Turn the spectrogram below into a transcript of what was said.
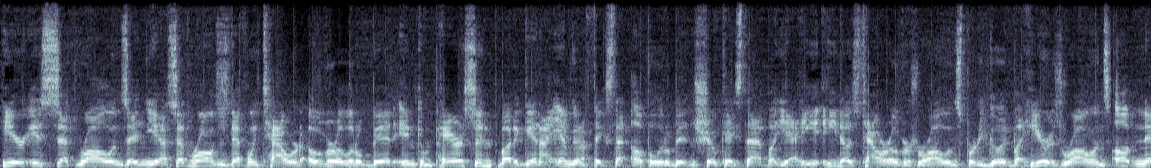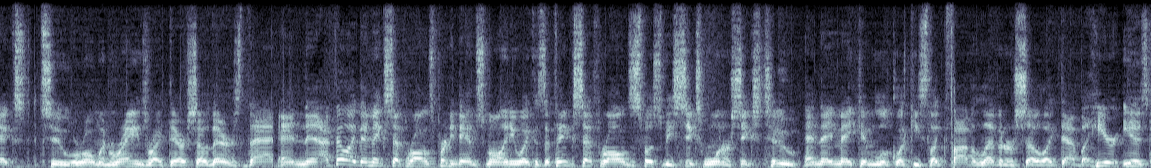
here is Seth Rollins, and yeah, Seth Rollins is definitely towered over a little bit in comparison, but again, I am going to fix that up a little bit and showcase that, but yeah, he, he does tower over Rollins pretty good, but here is Rollins up next to Roman Reigns right there, so there's that, and then I feel like they make Seth Rollins pretty damn small anyway, because I think Seth Rollins is supposed to be 6'1 or 6'2, and they make him look like he's like 5'11 or so like that, but here is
